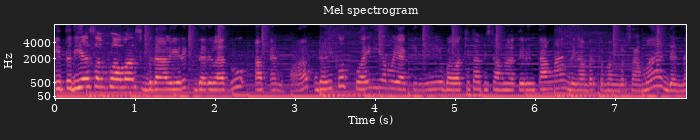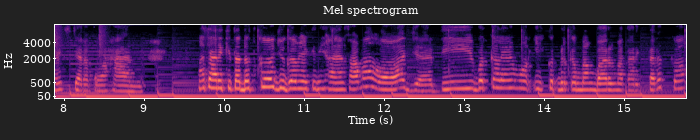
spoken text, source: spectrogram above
Itu dia Sunflowers beda lirik dari lagu Up and Up dari Coldplay yang meyakini bahwa kita bisa melatih rintangan dengan berkembang bersama dan naik secara perlahan. MatahariKita.co juga meyakini hal yang sama loh. Jadi buat kalian yang mau ikut berkembang bareng Matahari Kita.co,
